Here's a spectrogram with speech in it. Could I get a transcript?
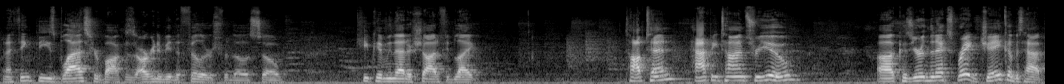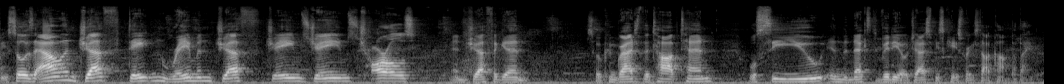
and I think these blaster boxes are going to be the fillers for those. So keep giving that a shot if you'd like. Top 10, happy times for you because uh, you're in the next break. Jacob is happy. So is Alan, Jeff, Dayton, Raymond, Jeff, James, James, Charles, and Jeff again. So congrats to the top 10. We'll see you in the next video. JaspysCaseBreaks.com. Bye-bye.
